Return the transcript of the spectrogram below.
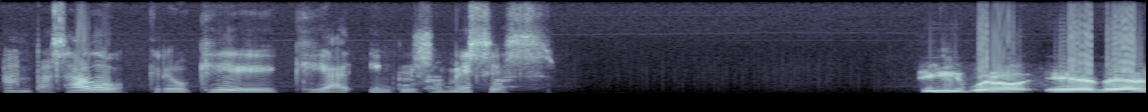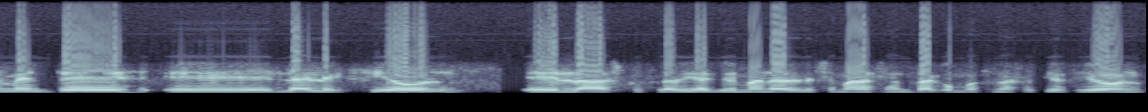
han pasado, creo que, que incluso meses. Sí, bueno, eh, realmente eh, la elección en las cofradías y de Semana Santa, como es una asociación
